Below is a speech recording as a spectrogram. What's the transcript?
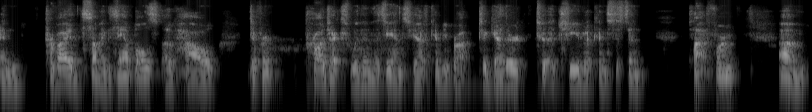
and provide some examples of how different projects within the CNCF can be brought together to achieve a consistent platform. Um,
